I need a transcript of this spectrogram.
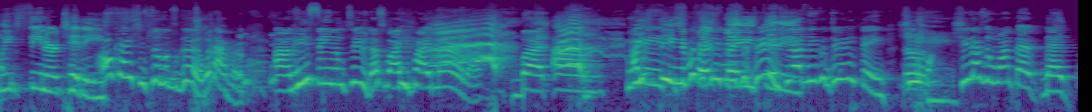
We've seen her titties. Okay, she still looks good. Whatever. Um, he's seen them too. That's why he probably married her. But um, I We've mean, seen the what first she need to lady's titties. She doesn't need to do anything. She she doesn't want that that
